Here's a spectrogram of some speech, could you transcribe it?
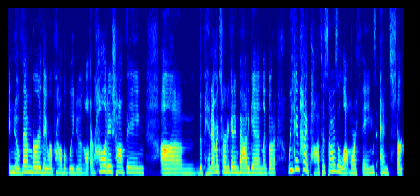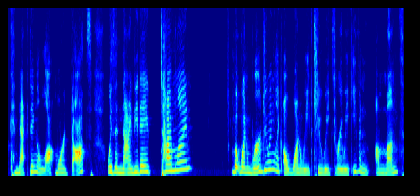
In November, they were probably doing all their holiday shopping. Um, the pandemic started getting bad again. Like, but we can hypothesize a lot more things and start connecting a lot more dots with a 90-day timeline. But when we're doing like a one week, two week, three week, even a month,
